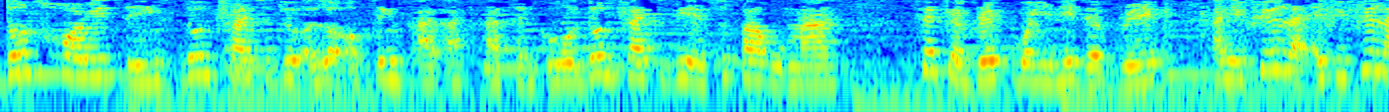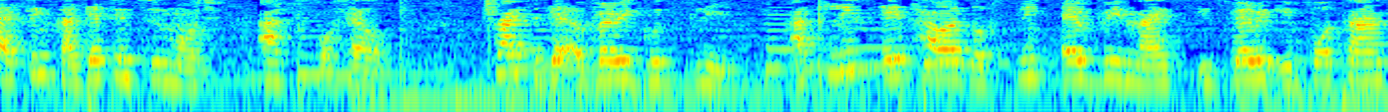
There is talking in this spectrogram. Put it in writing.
don't hurry things. Don't try to do a lot of things at, at, at a go. Don't try to be a superwoman. Take a break when you need a break. And if you like if you feel like things are getting too much ask for help. Try to get a very good sleep. At least eight hours of sleep every night is very important.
